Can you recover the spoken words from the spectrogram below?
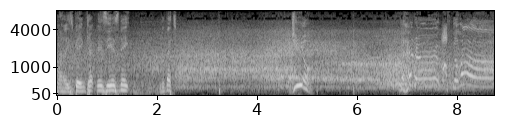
Well, he's being kept busy, isn't he? The vet- Gio, the header off the line,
